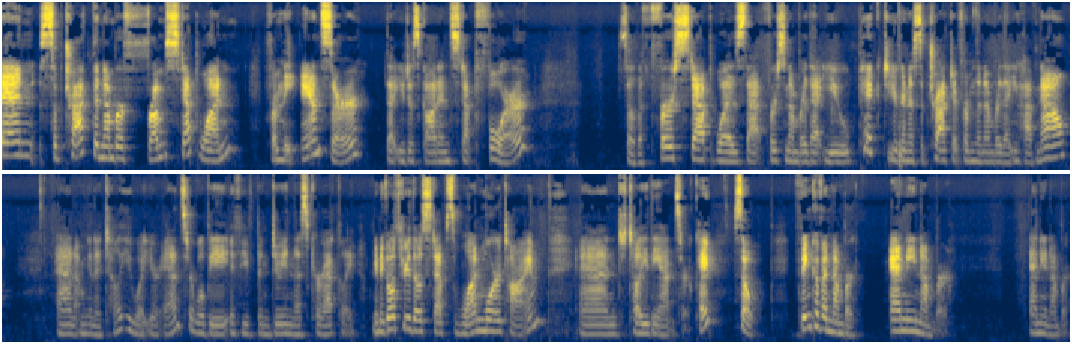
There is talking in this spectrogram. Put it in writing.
Then subtract the number from step one, from the answer that you just got in step four. So the first step was that first number that you picked. You're going to subtract it from the number that you have now. And I'm going to tell you what your answer will be if you've been doing this correctly. I'm going to go through those steps one more time and tell you the answer, okay? So think of a number, any number, any number.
